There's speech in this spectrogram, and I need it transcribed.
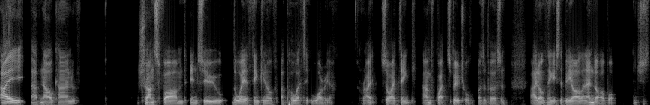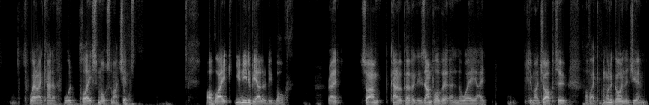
I have now kind of transformed into the way of thinking of a poetic warrior, right? So I think I'm quite spiritual as a person. I don't think it's the be all and end all, but just where I kind of would place most of my chips. Of like, you need to be able to do both, right? So I'm kind of a perfect example of it and the way I do my job too. Of like, I'm going to go in the gym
